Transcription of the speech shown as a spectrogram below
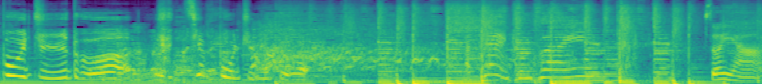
不值得，人间不值得。所以啊。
